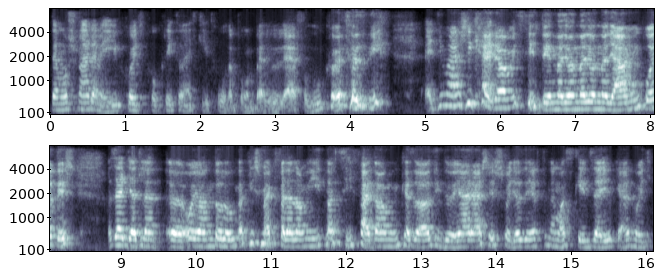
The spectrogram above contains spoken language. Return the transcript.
de most már reméljük, hogy konkrétan egy-két hónapon belül el fogunk költözni egy másik helyre, ami szintén nagyon-nagyon nagy álmunk volt, és az egyetlen ö, olyan dolognak is megfelel, ami itt nagy szívfájdalmunk ez az időjárás, és hogy azért nem azt képzeljük el, hogy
